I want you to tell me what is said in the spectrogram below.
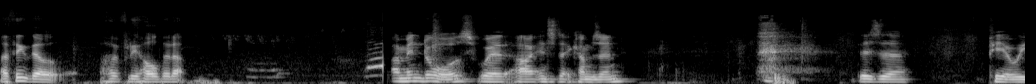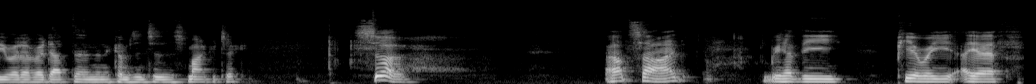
I think they'll hopefully hold it up. I'm indoors where our internet comes in. There's a PoE whatever adapter and then it comes into this MikroTik. So, outside we have the PoE AF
